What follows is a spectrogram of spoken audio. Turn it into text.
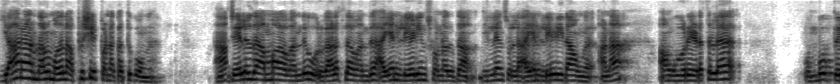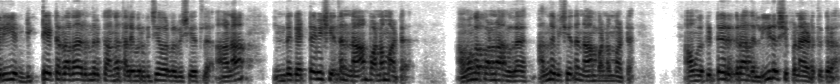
யாரா இருந்தாலும் முதல்ல அப்ரிஷியேட் பண்ண கத்துக்கோங்க. ஜெயலலிதா அம்மா வந்து ஒரு காலத்துல வந்து அயன் லேடின்னு சொன்னதுதான். இல்லைன்னு சொல்ல அயன் லேடி தான் அவங்க. ஆனா அவங்க ஒரு இடத்துல ரொம்ப பெரிய டிக்டேட்டரா தான் இருந்திருக்காங்க தலைவர் விஜய் அவர்கள் விஷயத்துல. ஆனா இந்த கெட்ட விஷயத்த நான் பண்ண மாட்டேன். அவங்க பண்ணாங்கல்ல அந்த விஷயத்த நான் பண்ண மாட்டேன். அவங்க கிட்ட இருக்கிற அந்த லீடர்ஷிப்பை நான் எடுத்துக்கிறேன்.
